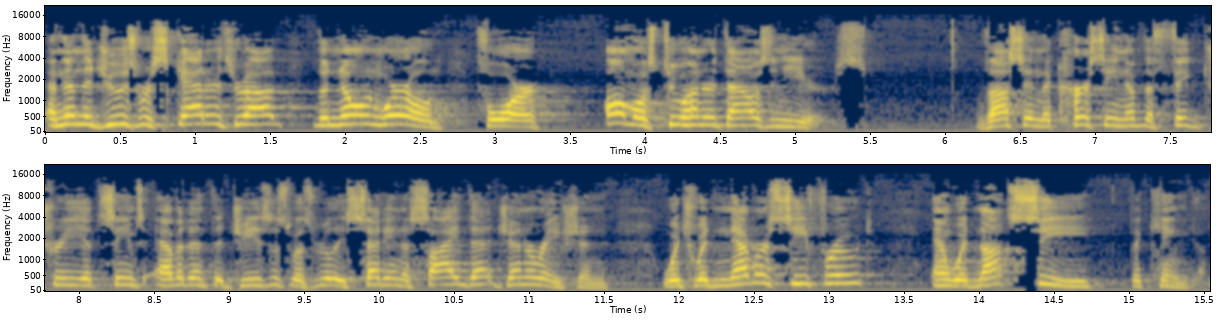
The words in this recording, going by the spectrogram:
And then the Jews were scattered throughout the known world for almost 200,000 years. Thus, in the cursing of the fig tree, it seems evident that Jesus was really setting aside that generation which would never see fruit and would not see the kingdom.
